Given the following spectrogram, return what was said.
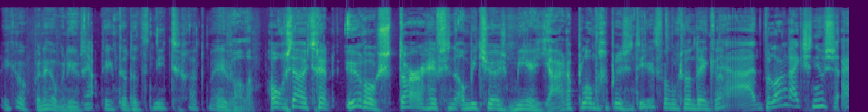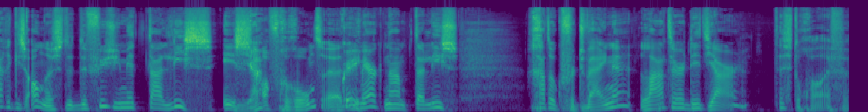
Ik ook, ben heel benieuwd. Ja. Ik denk dat het niet gaat meevallen. Hoogste uitschijn Eurostar heeft een ambitieus meerjarenplan gepresenteerd. Waar moeten we aan denken? Ja, het belangrijkste nieuws is eigenlijk iets anders. De, de fusie met Thalys is Ja? afgerond. Oké. De merknaam Thalys gaat ook verdwijnen later dit jaar. Dat is toch wel even...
